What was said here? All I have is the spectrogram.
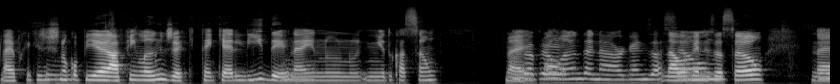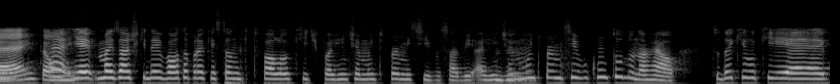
Né? Por que, que a gente Sim. não copia a Finlândia, que, tem, que é líder Sim. né? no- no- em educação? A Né? própria É. Holanda na organização. Na organização. Né? Então. É, e aí- mas eu acho que daí volta pra questão que tu falou que, tipo, a gente é muito permissivo, sabe? A gente é Uhum. muito permissivo com tudo, na real. Tudo aquilo que é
